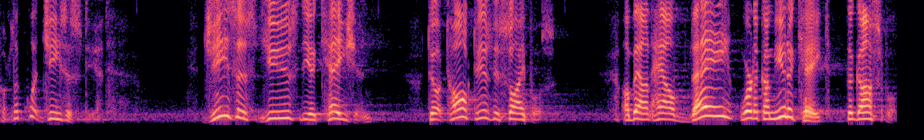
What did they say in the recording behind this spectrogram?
But look what Jesus did. Jesus used the occasion to talk to his disciples about how they were to communicate the gospel,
